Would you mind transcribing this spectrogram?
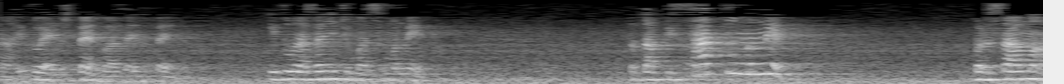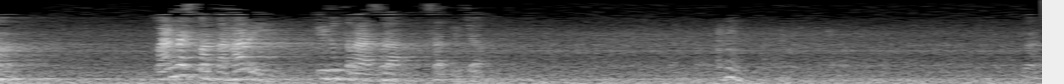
nah itu Einstein bahasa Einstein. Itu rasanya cuma semenit. Tetapi satu menit bersama panas matahari itu terasa satu jam. Nah,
